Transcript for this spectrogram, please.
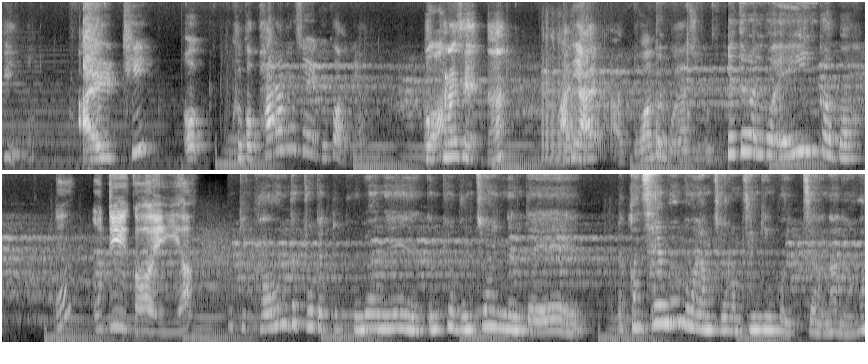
게 있나? RT? 어 그거 파랑새 그거 아니야? 어 뭐? 파란색 나? 아니 아, 아, 뭐 하는 거야 지금 얘들아 이거 A인가 봐. 어? 어디가 A야? 여기 가운데 쪽에 또 보면은 음표 뭉쳐 있는데 약간 세모 모양처럼 생긴 거 있지 않아, 영아?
